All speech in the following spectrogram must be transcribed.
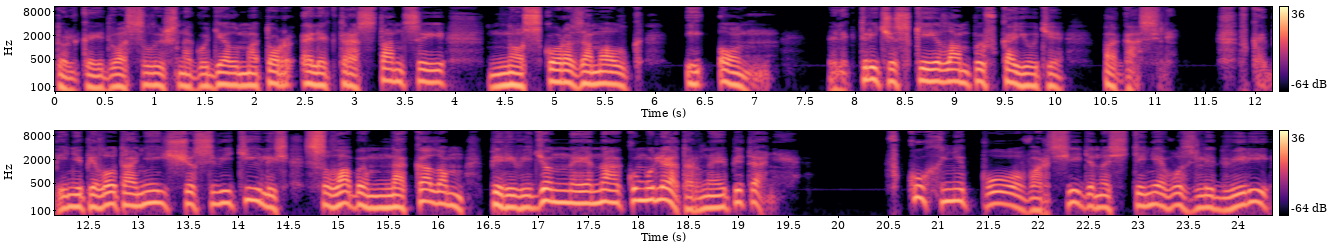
Только едва слышно гудел мотор электростанции, но скоро замолк и он. Электрические лампы в каюте погасли. В кабине пилота они еще светились слабым накалом, переведенные на аккумуляторное питание. В кухне повар, сидя на стене возле двери,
